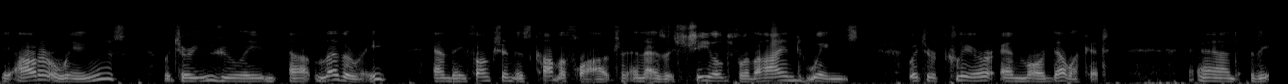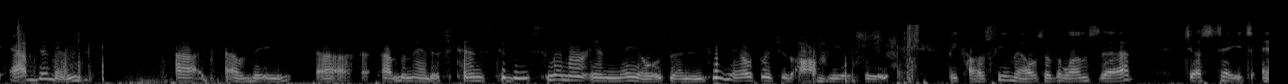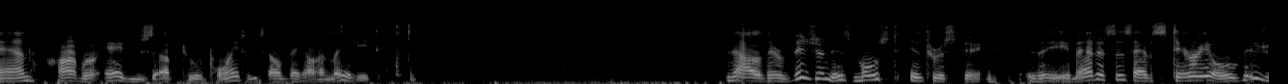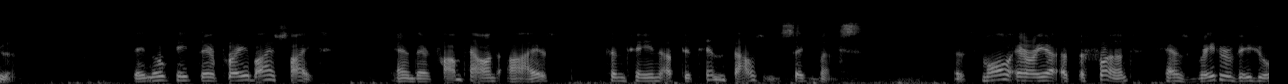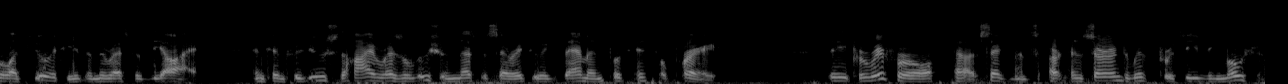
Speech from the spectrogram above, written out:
The outer wings, which are usually uh, leathery, and they function as camouflage and as a shield for the hind wings, which are clear and more delicate. And the abdomen uh, of the uh, of the mantis tends to be slimmer in males than in females, which is obviously because females are the ones that gestate and harbor eggs up to a point until they are laid. Now, their vision is most interesting. The mantises have stereo vision. They locate their prey by sight, and their compound eyes contain up to 10,000 segments. A small area at the front has greater visual acuity than the rest of the eye and can produce the high resolution necessary to examine potential prey. The peripheral uh, segments are concerned with perceiving motion.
